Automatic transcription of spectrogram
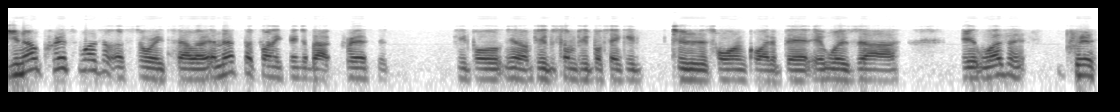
You know, Chris wasn't a storyteller, and that's the funny thing about Chris. That people, you know, people, some people think he tooted his horn quite a bit. It was, uh, it wasn't Chris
